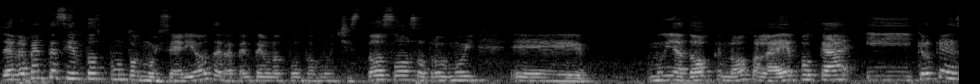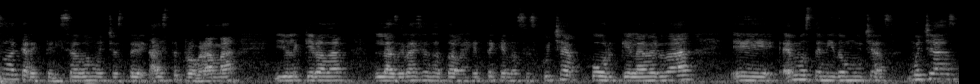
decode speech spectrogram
de repente ciertos puntos muy serios, de repente unos puntos muy chistosos, otros muy, eh, muy ad hoc, ¿no? Con la época y creo que eso ha caracterizado mucho este, a este programa y yo le quiero dar las gracias a toda la gente que nos escucha porque la verdad eh, hemos tenido muchas, muchas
